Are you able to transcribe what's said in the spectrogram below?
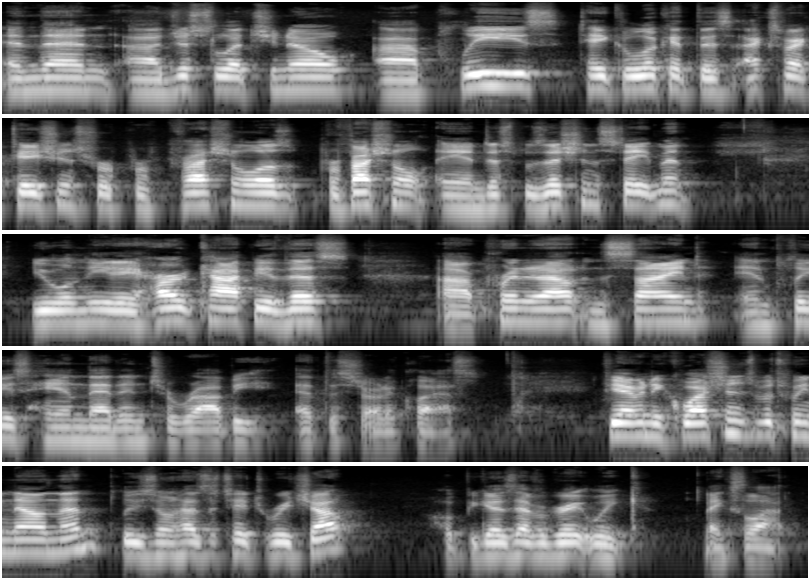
And then uh, just to let you know, uh, please take a look at this expectations for professional, professional and disposition statement. You will need a hard copy of this uh, print it out and signed, and please hand that in to Robbie at the start of class. If you have any questions between now and then, please don't hesitate to reach out. Hope you guys have a great week. Thanks a lot.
